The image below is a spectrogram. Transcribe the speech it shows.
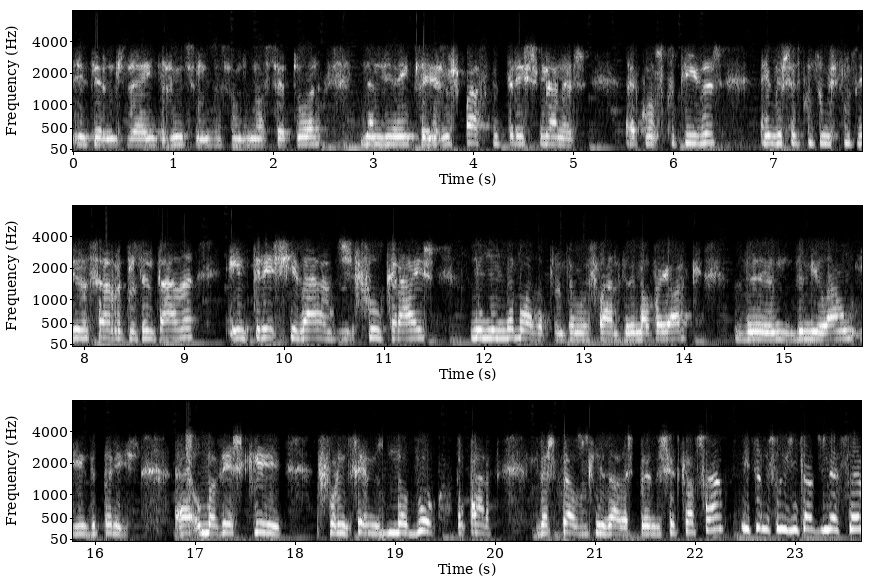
em termos da internacionalização do nosso setor, na medida em que, no espaço de três semanas eh, consecutivas, a indústria de costumes portuguesa será representada em três cidades fulcrais no mundo da moda. Portanto, estamos a falar de Nova York, de, de Milão e de Paris. Uh, uma vez que fornecemos uma boa parte das peles utilizadas para a indústria de calçado e estamos solicitados nessa,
